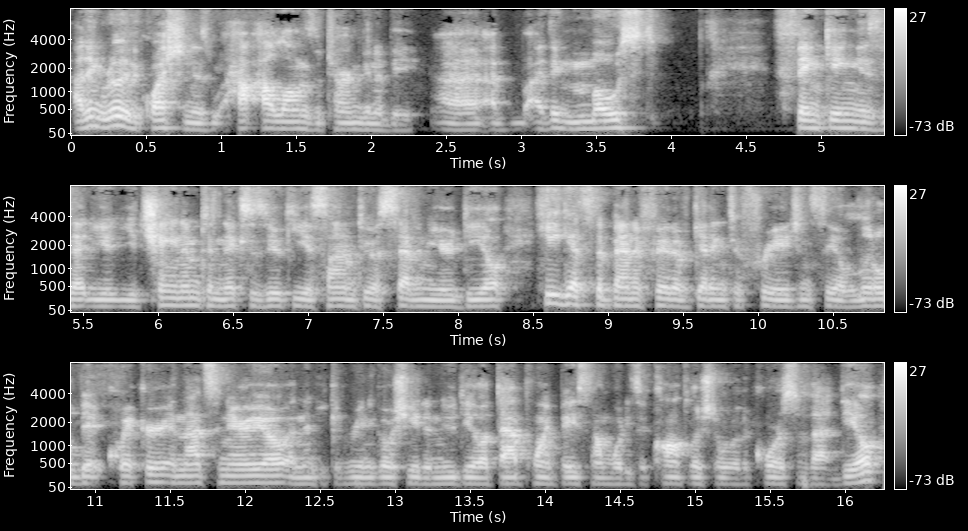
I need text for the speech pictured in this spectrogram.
I think really the question is, how, how long is the term going to be? Uh, I, I think most thinking is that you, you chain him to Nick Suzuki, you sign him to a seven year deal. He gets the benefit of getting to free agency a little bit quicker in that scenario, and then he can renegotiate a new deal at that point based on what he's accomplished over the course of that deal.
